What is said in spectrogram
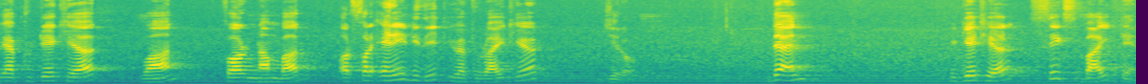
we have to take here 1 for number or for any digit you have to write here 0 then you get here 6 by 10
